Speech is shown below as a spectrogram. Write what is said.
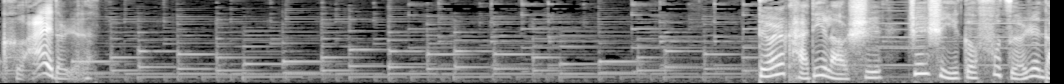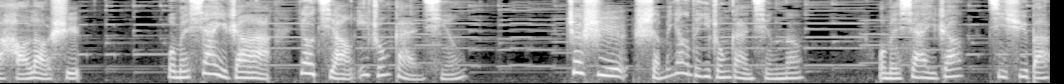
可爱的人。德尔卡蒂老师真是一个负责任的好老师。我们下一章啊。要讲一种感情，这是什么样的一种感情呢？我们下一章继续吧。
